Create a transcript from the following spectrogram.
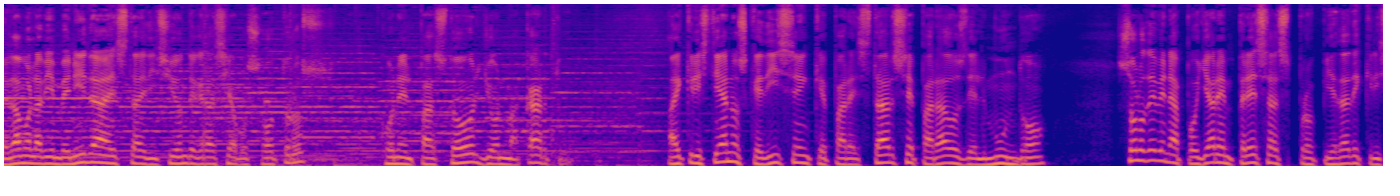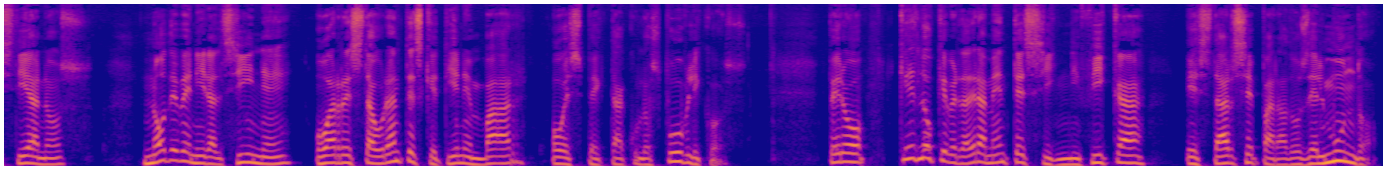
Le damos la bienvenida a esta edición de Gracia a vosotros con el pastor John MacArthur. Hay cristianos que dicen que para estar separados del mundo solo deben apoyar empresas propiedad de cristianos, no deben ir al cine o a restaurantes que tienen bar o espectáculos públicos. Pero, ¿qué es lo que verdaderamente significa estar separados del mundo?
